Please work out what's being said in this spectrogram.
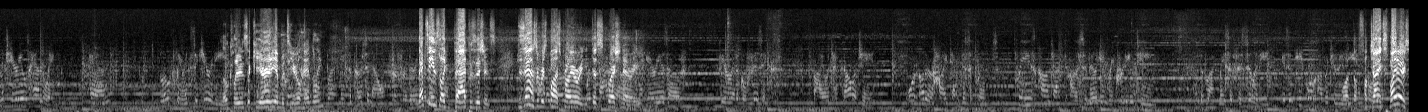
materials handling and low clearance security. Low clearance security and material handling? Black Mesa personnel for further That seems like bad positions. Disaster response priority, discretionary. In the areas of theoretical physics, biotechnology, or other high-tech disciplines, please contact our civilian recruiting team. The Black Mesa facility is an equal opportunity What the fuck? Giant spiders!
